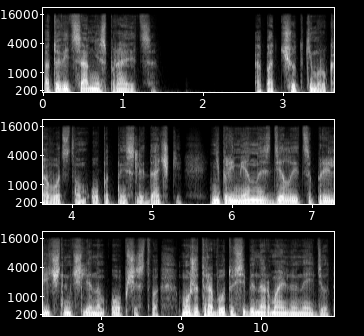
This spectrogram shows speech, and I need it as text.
а то ведь сам не справится. А под чутким руководством опытной следачки непременно сделается приличным членом общества, может, работу себе нормальную найдет,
